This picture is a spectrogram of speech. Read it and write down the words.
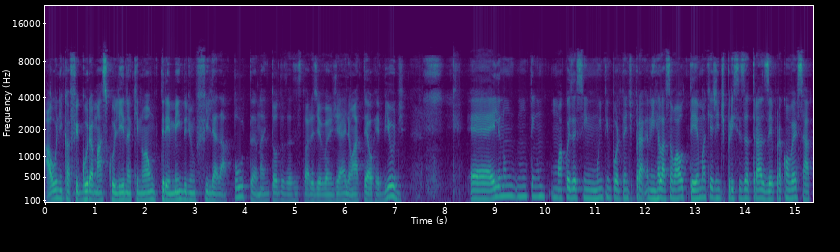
a única figura masculina que não é um tremendo de um filha da puta né, em todas as histórias de Evangelion até o Rebuild. É, ele não, não tem um, uma coisa assim muito importante pra, em relação ao tema que a gente precisa trazer para conversar.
